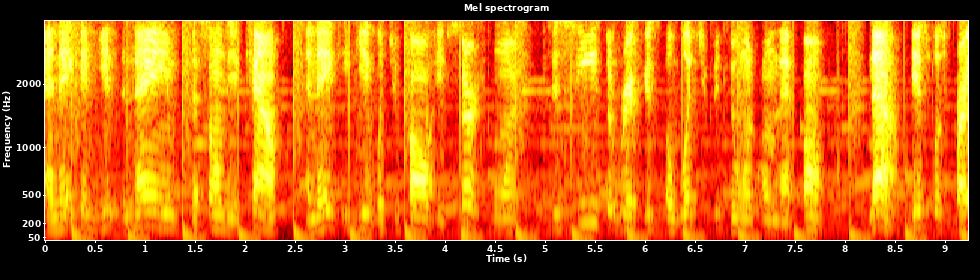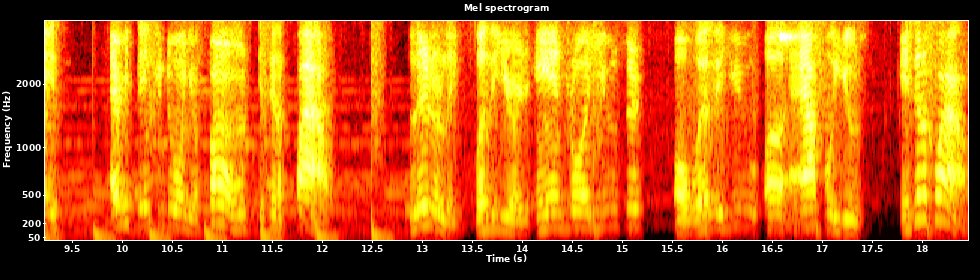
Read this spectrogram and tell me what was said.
and they can get the name that's on the account and they can get what you call a search warrant to seize the records of what you've been doing on that phone. Now, here's what's crazy everything you do on your phone is in a cloud. Literally, whether you're an Android user or whether you are Apple user, it's in a cloud.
